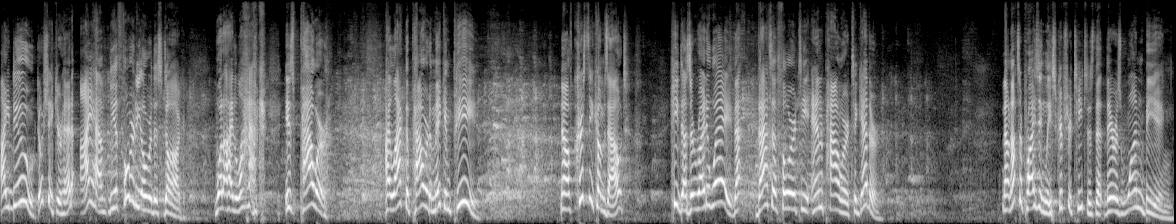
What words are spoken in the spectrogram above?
I do. Don't shake your head. I have the authority over this dog. What I lack is power. I lack the power to make him pee. Now, if Christy comes out, he does it right away. That, that's authority and power together. Now, not surprisingly, Scripture teaches that there is one being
